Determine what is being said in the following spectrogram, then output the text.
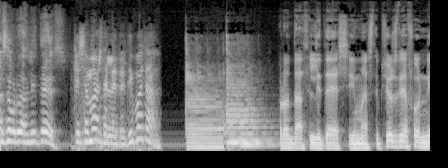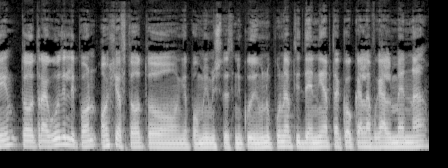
Είμαστε πρωταθλητές. Και σε εμάς δεν λέτε τίποτα; Πρωταθλητές είμαστε. Ποιος διαφωνεί; Το τραγούδι λοιπόν, όχι αυτό, το η απομίμηση του εθνικού ύμνου, που είναι από την ταινία από τα κόκαλα βγαλμένα,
